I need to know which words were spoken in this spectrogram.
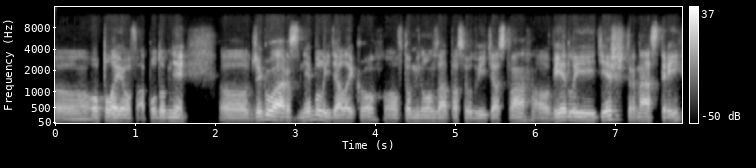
o playoff a podobne. Jaguars neboli ďaleko v tom minulom zápase od víťazstva, viedli tiež 14-3,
